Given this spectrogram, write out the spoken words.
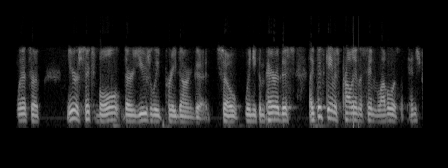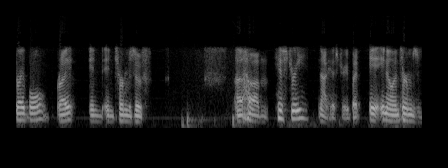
when it's a Year Six Bowl, they're usually pretty darn good. So when you compare this, like this game is probably on the same level as the Pinstripe Bowl, right? In in terms of um, history, not history, but you know, in terms of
